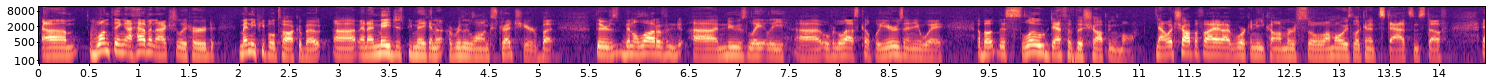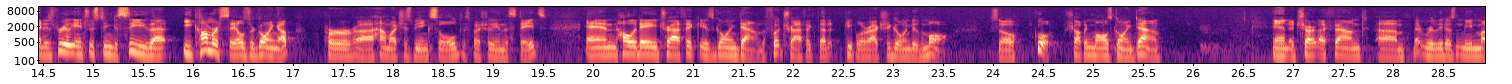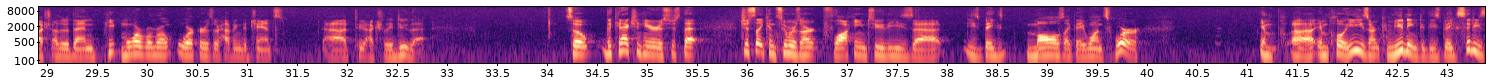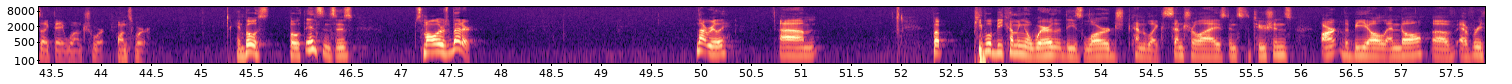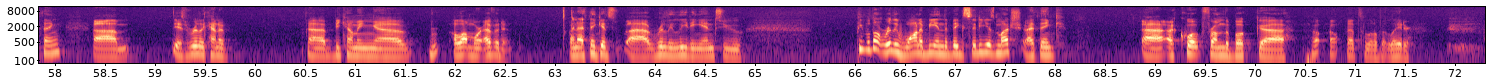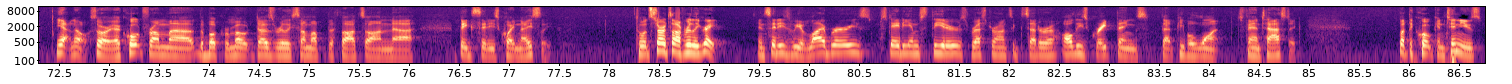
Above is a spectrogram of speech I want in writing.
Um, one thing I haven't actually heard many people talk about, uh, and I may just be making a, a, really long stretch here, but there's been a lot of uh, news lately, uh, over the last couple years anyway, about this slow death of the shopping mall. Now at Shopify, I work in e-commerce, so I'm always looking at stats and stuff, and it's really interesting to see that e-commerce sales are going up per uh, how much is being sold, especially in the States, and holiday traffic is going down, the foot traffic that people are actually going to the mall. So cool, shopping mall is going down. And a chart I found um, that really doesn't mean much other than more remote workers are having the chance uh, to actually do that. So the connection here is just that just like consumers aren't flocking to these, uh, these big malls like they once were, em uh, employees aren't commuting to these big cities like they once were. Once were. In both, both instances, smaller is better. Not really. Um, people becoming aware that these large kind of like centralized institutions aren't the be all end all of everything um, is really kind of uh, becoming uh, a lot more evident. And I think it's uh, really leading into people don't really want to be in the big city as much. I think uh, a quote from the book, uh, oh, oh, that's a little bit later. Yeah, no, sorry, a quote from uh, the book Remote does really sum up the thoughts on big cities quite nicely. So it starts off really great. In cities, we have libraries, stadiums, theaters, restaurants, etc. All these great things that people want. It's fantastic. But the quote continues,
